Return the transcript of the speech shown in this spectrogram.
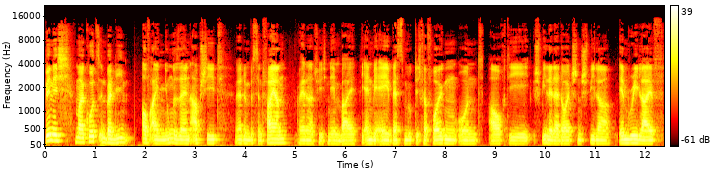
bin ich mal kurz in Berlin auf einen Junggesellenabschied werde ein bisschen feiern, werde natürlich nebenbei die NBA bestmöglich verfolgen und auch die Spiele der deutschen Spieler im Real Life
